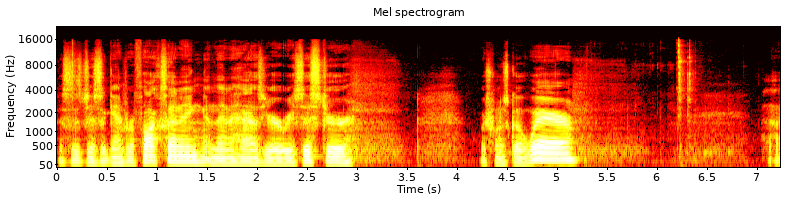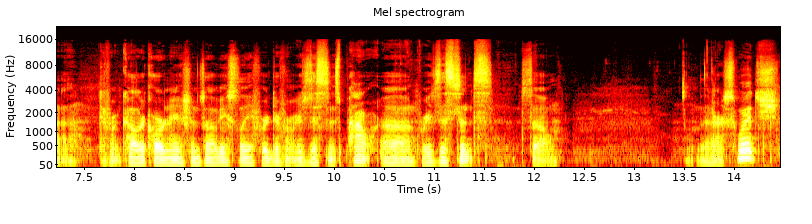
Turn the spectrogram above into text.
this is just again for fox hunting, and then it has your resistor, which ones go where. Uh, different color coordinations, obviously, for different resistance power uh, resistance. So then our switch,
